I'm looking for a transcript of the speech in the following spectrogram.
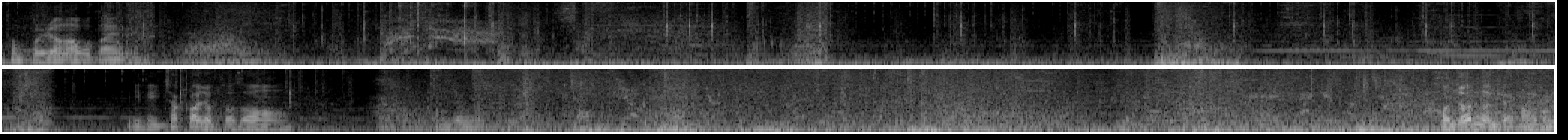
바텀 벌려나 보다 얘네 이제 2차까지 없어서 근데 던졌는데 방금?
